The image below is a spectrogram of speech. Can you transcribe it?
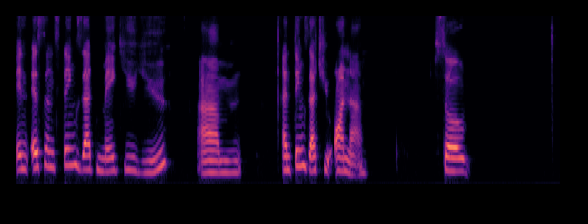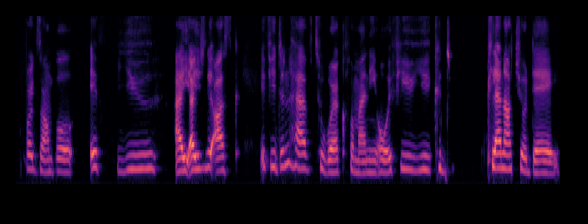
in essence, things that make you you, um, and things that you honor. So, for example, if you, I, I usually ask if you didn't have to work for money or if you you could plan out your day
